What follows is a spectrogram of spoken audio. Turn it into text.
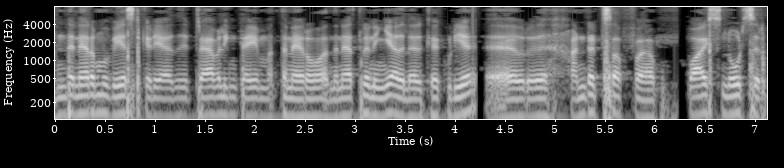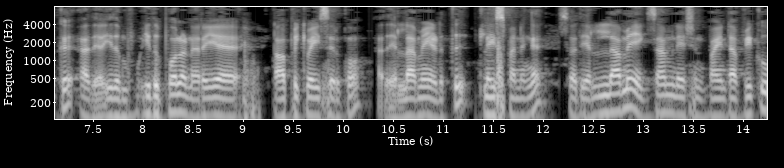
எந்த நேரமும் வேஸ்ட் கிடையாது. ட்ராவலிங் டைம் மற்ற நேரம் அந்த நேரத்தில் நீங்கள் அதில் இருக்கக்கூடிய ஒரு ஹண்ட்ரட்ஸ் ஆஃப் வாய்ஸ் நோட்ஸ் இருக்குது அது இது இது போல் நிறைய டாபிக் வைஸ் இருக்கும். அது எல்லாமே எடுத்து ப்ளேஸ் பண்ணுங்கள் ஸோ அது எல்லாமே எக்ஸாமினேஷன் பாயிண்ட் ஆஃப் வியூக்கு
